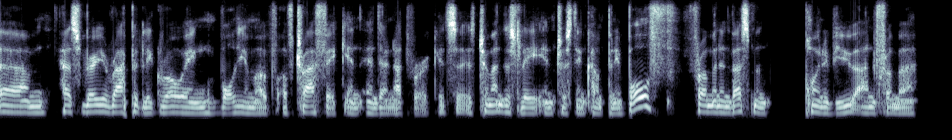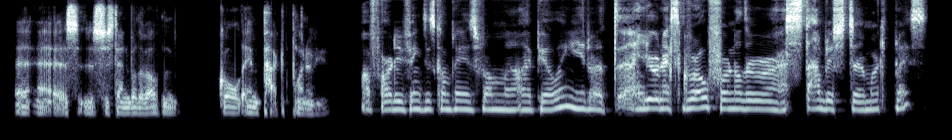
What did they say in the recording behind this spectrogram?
um, has very rapidly growing volume of, of traffic in, in their network. It's a, tremendously interesting company, both from an investment point of view and from a, a, a sustainable development goal impact point of view. How far do you think this company is from uh, IPOing, either at uh, Euronext Growth or another established uh, marketplace?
